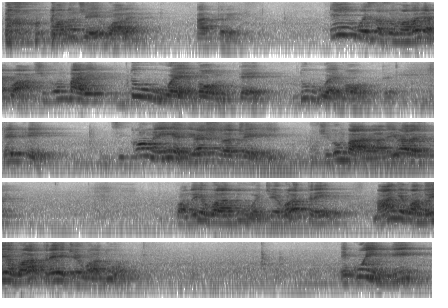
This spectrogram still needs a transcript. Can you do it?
quando j è uguale a 3 in questa sommatoria qua ci compare due volte due volte. Perché? Siccome i è diverso da j ci compare la derivata quando i è uguale a 2 j è uguale a 3 ma anche quando i è uguale a 3 j è uguale a 2 e quindi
